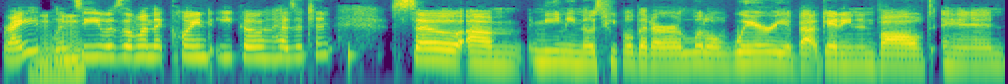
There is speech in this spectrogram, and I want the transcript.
right mm-hmm. lindsay was the one that coined eco hesitant so um, meaning those people that are a little wary about getting involved in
